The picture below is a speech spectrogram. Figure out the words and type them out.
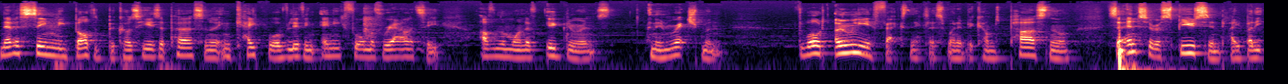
never seemingly bothered because he is a person incapable of living any form of reality other than one of ignorance and enrichment. The world only affects Nicholas when it becomes personal. So enter Rasputin, played by the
